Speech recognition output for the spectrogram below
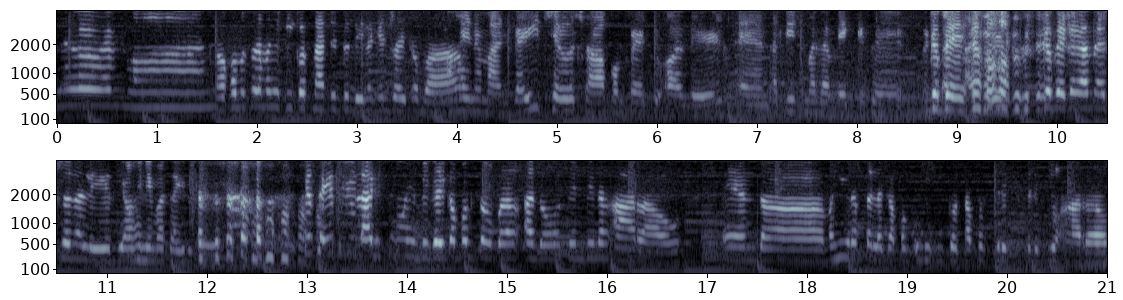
Hello everyone! Uh, kamusta naman yung ikot natin today? Nag-enjoy ka ba? Okay naman, very chill siya compared to others and at least malamig kasi Gabi. tayo gabi. Kaya medyo na late. Hindi ako hinimatay dito. Kasi ito yung lagi bumibigay kapag sobrang ano, tindi ng araw. And uh, mahirap talaga pag umiikot tapos direct-direct yung araw.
